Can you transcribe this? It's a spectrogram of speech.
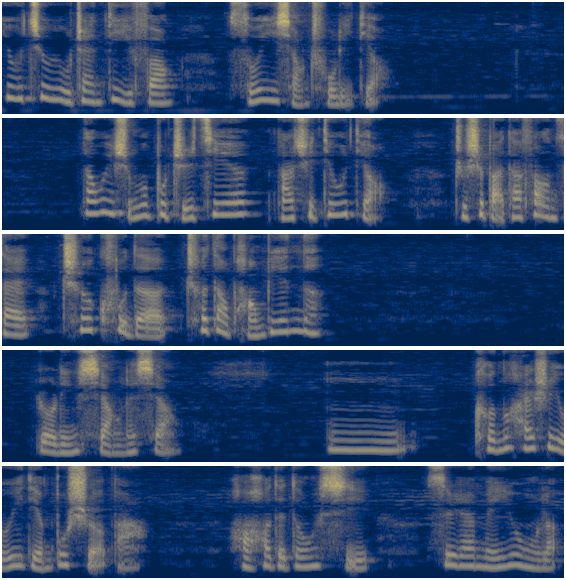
又旧又占地方，所以想处理掉。那为什么不直接拿去丢掉，只是把它放在车库的车道旁边呢？若琳想了想，嗯。可能还是有一点不舍吧。好好的东西虽然没用了，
